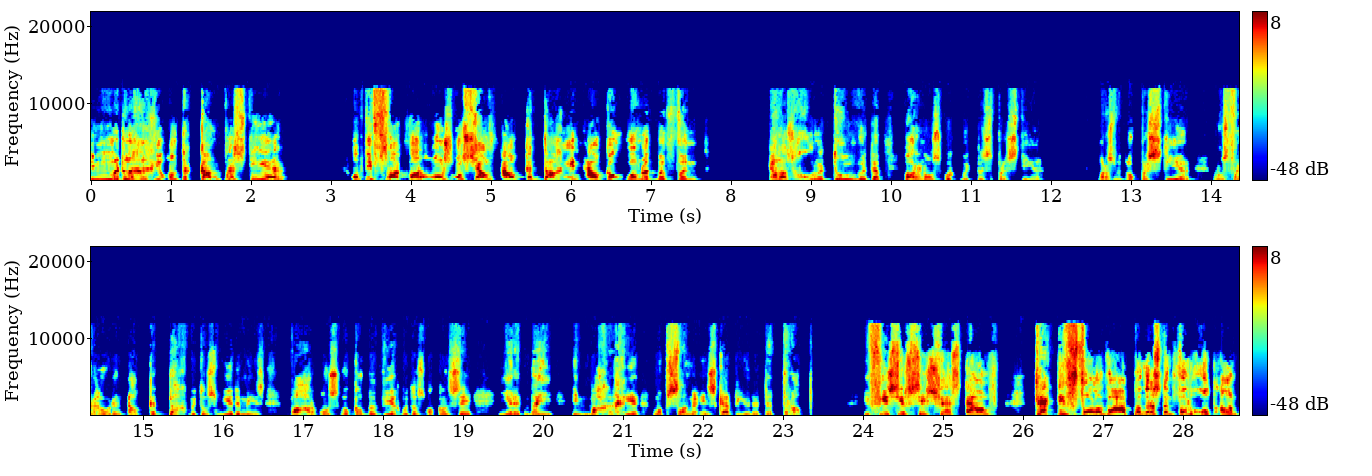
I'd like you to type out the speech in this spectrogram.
die middele gegee om te kan presteer op die vlak waar ons onsself elke dag en elke oomblik bevind. Ja, daar's groot doelwitte waarin ons ook moet presteer. Maar ons moet ook presteer in ons verhouding elke dag met ons medemens. Waar ons ook al beweeg, moet ons ook kan sê, Here het my die mag gegee om op slange en skorpioene te trap. Efesiërs 6 vers 11 trek die volle wapenrusting van God aan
